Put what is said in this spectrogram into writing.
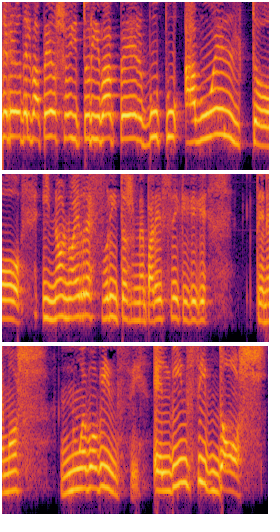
guerreros del vapeo, soy Tori Vapor, Bupu ha vuelto. Y no, no hay refritos, me parece que, que tenemos nuevo Vinci, el Vinci 2.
